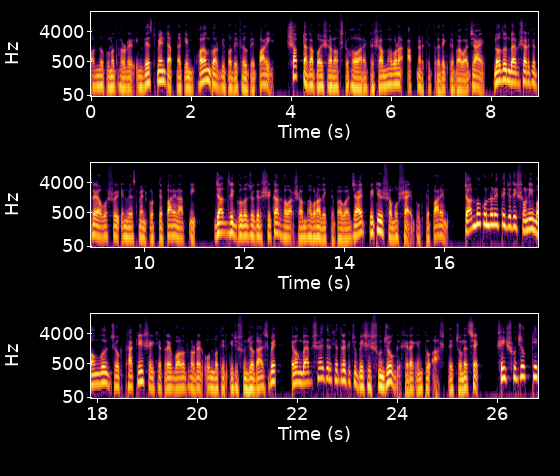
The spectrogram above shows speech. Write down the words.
অন্য কোনো ধরনের ইনভেস্টমেন্ট আপনাকে ভয়ঙ্কর বিপদে ফেলতে পারে। সব টাকা পয়সা নষ্ট হওয়ার একটা সম্ভাবনা আপনার ক্ষেত্রে দেখতে পাওয়া যায়। নতুন ব্যবসার ক্ষেত্রে অবশ্যই ইনভেস্টমেন্ট করতে পারেন আপনি। যান্ত্রিক গোলযোগের শিকার হওয়ার সম্ভাবনা দেখতে পাওয়া যায়, পেটের সমস্যায় ভুগতে পারেন। জন্মকুণ্ডলিতে যদি শনি, মঙ্গল যোগ থাকে, সেই ক্ষেত্রে বড় ধরনের উন্নতির কিছু সুযোগ আসবে এবং ব্যবসায়ীদের ক্ষেত্রে কিছু বেশি সুযোগ সেটা কিন্তু আসতে চলেছে। সেই সুযোগকে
